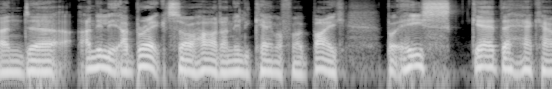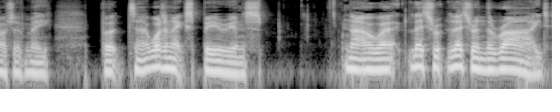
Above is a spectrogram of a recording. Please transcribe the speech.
And uh, I nearly, I braked so hard I nearly came off my bike. But he scared the heck out of me. But uh, what an experience. Now, uh, later, later in the ride,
